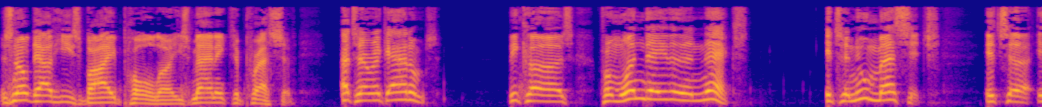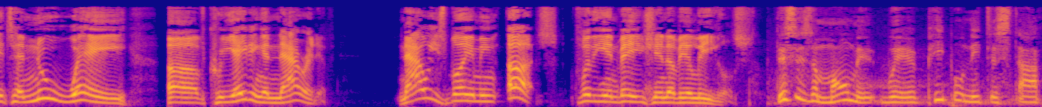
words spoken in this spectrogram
There's no doubt he's bipolar. He's manic depressive. That's Eric Adams. Because from one day to the next, it's a new message. It's a, it's a new way of creating a narrative. Now he's blaming us for the invasion of illegals. This is a moment where people need to stop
